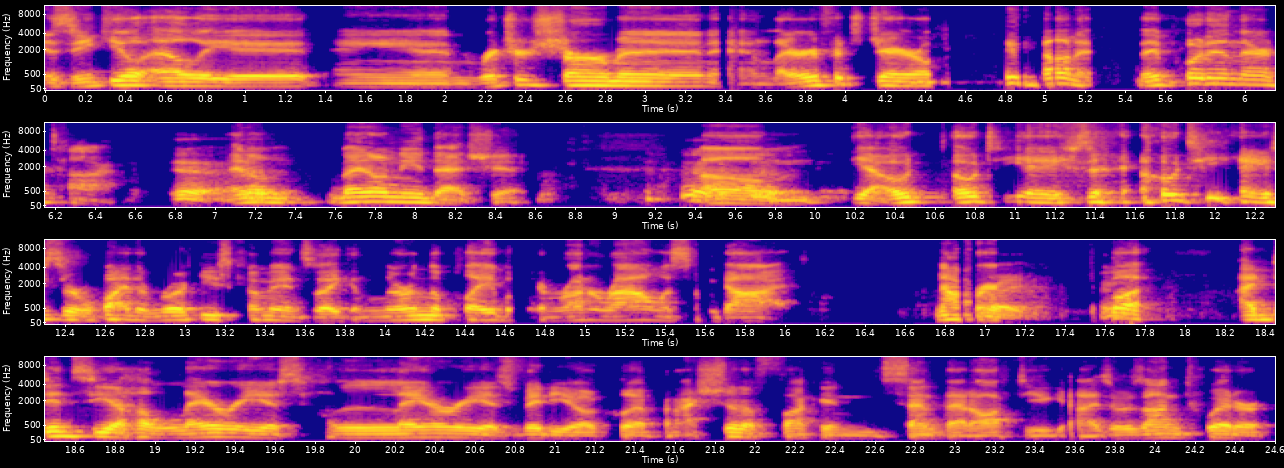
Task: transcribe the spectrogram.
Ezekiel Elliott and Richard Sherman and Larry Fitzgerald. They've done it. They put in their time. yeah. They don't. They don't need that shit. Um, yeah, o- OTAs. OTAs are why the rookies come in so they can learn the playbook and run around with some guys. Not for right. but I did see a hilarious, hilarious video clip, and I should have fucking sent that off to you guys. It was on Twitter,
